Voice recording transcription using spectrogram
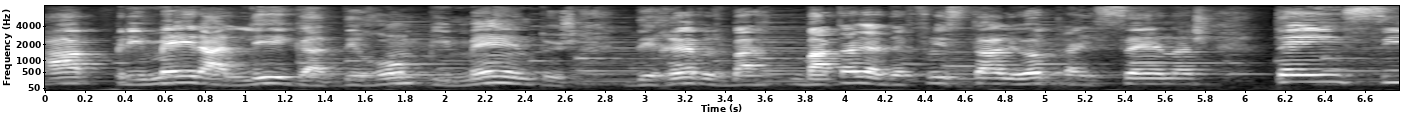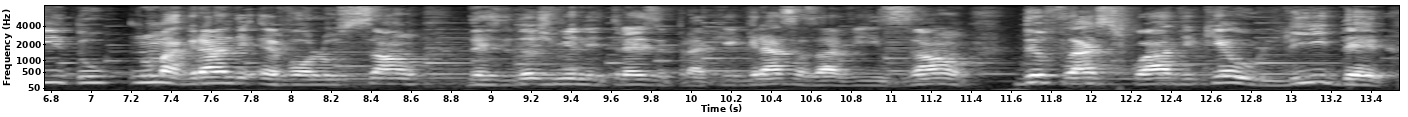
a primeira liga de rompimentos de raps, batalha de freestyle e outras cenas tem sido uma grande evolução desde 2013 para aqui, graças à visão de Flash Squad, que é o líder,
